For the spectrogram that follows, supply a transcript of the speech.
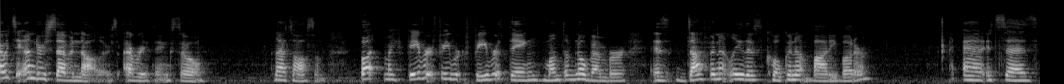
I would say under $7 everything. So that's awesome. But my favorite, favorite, favorite thing month of November is definitely this coconut body butter. And it says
